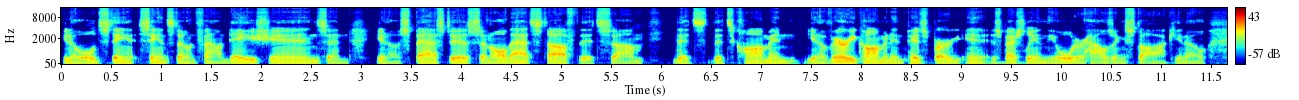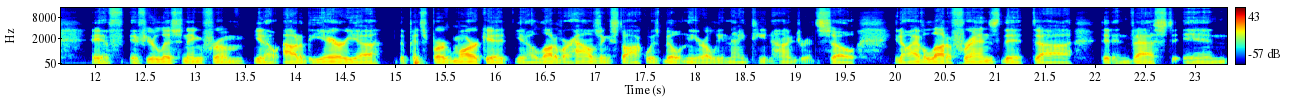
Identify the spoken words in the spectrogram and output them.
you know old stand, sandstone foundations and you know asbestos and all that stuff that's um, that's that's common you know very common in Pittsburgh in, especially in the older housing stock you know. If if you're listening from you know out of the area the Pittsburgh market, you know, a lot of our housing stock was built in the early 1900s. So, you know, I have a lot of friends that uh, that invest in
